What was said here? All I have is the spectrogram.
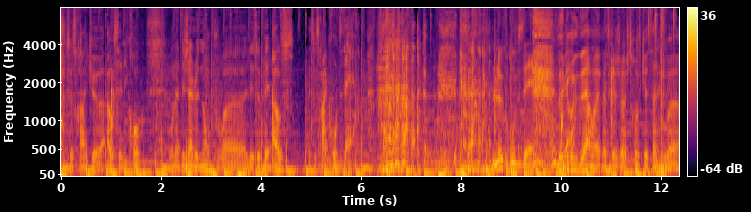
Donc, ce sera que House et Micro. On a déjà le nom pour euh, les EP House. Et ce sera Groupe Zer. Le Groove Zer. Le Groupe Zer, ouais, parce que je, trouve que ça nous. euh,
